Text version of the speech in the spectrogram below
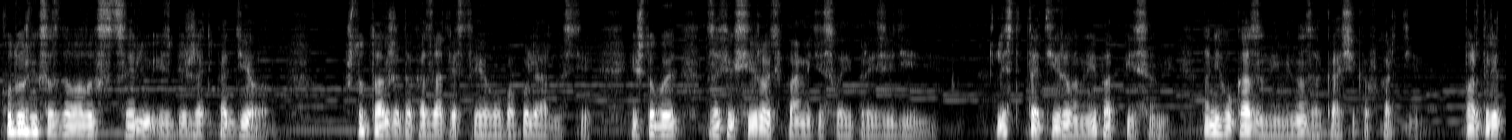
Художник создавал их с целью избежать подделок, что также доказательство его популярности, и чтобы зафиксировать в памяти свои произведения. Листы датированы и подписаны, на них указаны имена заказчиков картин. Портрет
